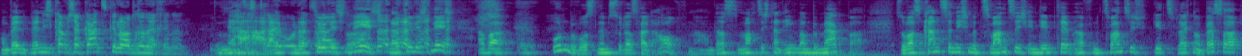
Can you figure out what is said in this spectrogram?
Und wenn, wenn ich, ich kann mich da ganz genau dran erinnern. Ja, natürlich nicht, natürlich nicht. Aber äh, unbewusst nimmst du das halt auf. Ne? Und das macht sich dann irgendwann bemerkbar. Sowas kannst du nicht mit 20 in dem Tempo, äh, mit 20 geht's vielleicht noch besser,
